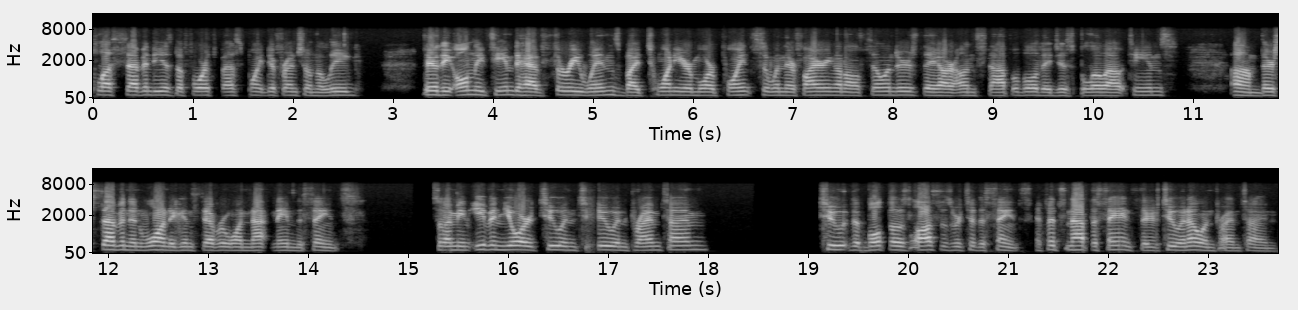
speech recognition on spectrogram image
plus 70 is the fourth best point differential in the league. They're the only team to have three wins by 20 or more points. So when they're firing on all cylinders, they are unstoppable. They just blow out teams. Um, they're seven and one against everyone not named the Saints. So I mean, even your two and two in prime time, two the both those losses were to the Saints. If it's not the Saints, they're two and zero in prime time.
